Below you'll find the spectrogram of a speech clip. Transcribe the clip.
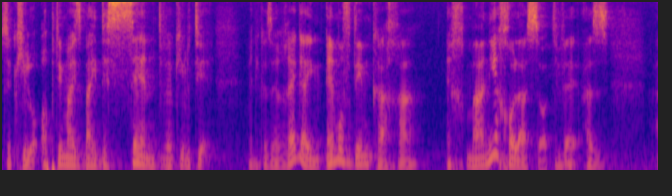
זה כאילו Optimize by descent, וכאילו תהיה... ואני כזה, רגע, אם הם עובדים ככה, איך, מה אני יכול לעשות? Mm-hmm. ואז uh,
